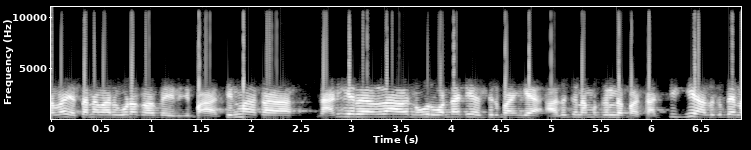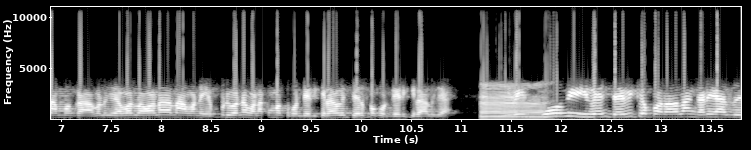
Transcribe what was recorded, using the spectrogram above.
எவ எத்தனை பேர் கூட கொ- இது பா- சினிமா க நடிகர் எல்லாம் நூறு ஒண்டாட்டியே வச்சிருப்பாங்க. அதுக்கு நமக்கு இல்லப்பா கட்சிக்கு அதுக்கு தான் நமக்கு அவளுக்கு எவ்வளோ வேணா நான் அவனை எப்படி வேணா வழக்கமாத்து கொண்டு அடிக்கிறாள் செருப்பை கொண்டு அடிக்கிறாளுங்க இவன் கூவி இவன் ஜெயிக்க போறதெல்லாம் கிடையாது.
